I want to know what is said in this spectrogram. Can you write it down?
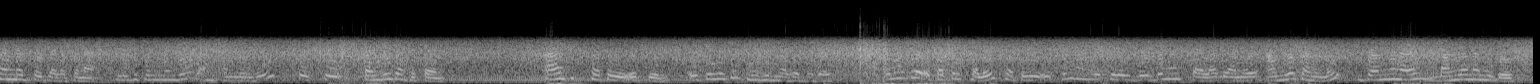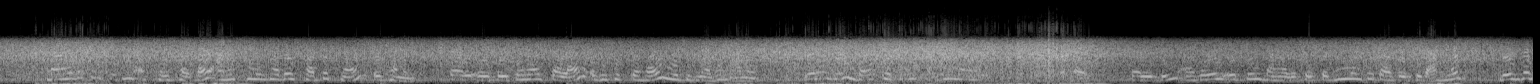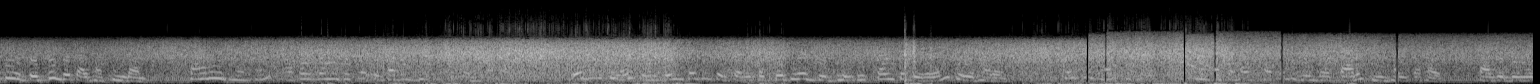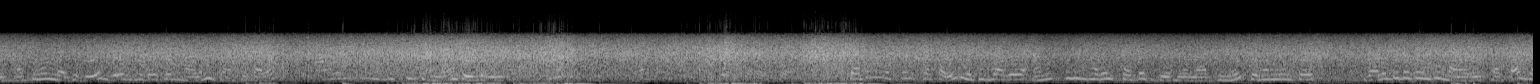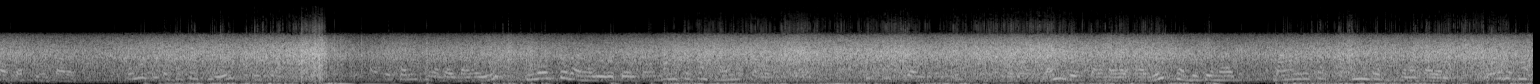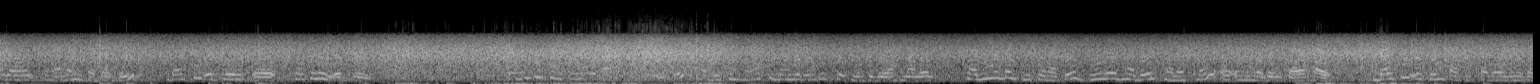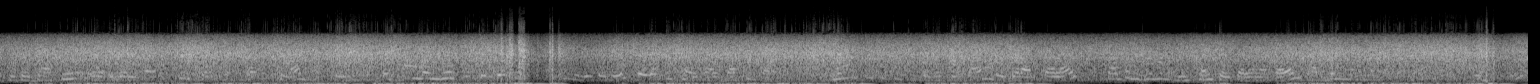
সংবাদ পর্যালোচনা লিখিত মঞ্জুর আহসান মঞ্জুর তথ্যে সঞ্জিদা হোসেন আজ সতেরোই এপ্রিল ঐতিহাসিক মুজিবনগর দিবস উনিশশো একাত্তর সালে সতেরোই এপ্রিল বাংলাদেশের বৈদ্যনাথ তলা গ্রামের আম্রকাননে জন্ম নেয় বাংলা নামে দেশ বাংলাদেশের প্রথম অস্থায়ী সরকার আনুষ্ঠানিকভাবে শপথ নেয় এখানে পরে এই বৈদ্যনাথ তলায় অভিযুক্ত হয় মুজিবনগর নামে এর আগে দশ এপ্রিল স্বাধীন বাংলাদেশ পরের দিন এগারোই এপ্রিল বাংলাদেশের প্রধানমন্ত্রী তাজুদ্দিন আহমেদ দেশবাসীর উদ্দেশ্যে বেতার ভাষণ দেন। তার এই ভাষণ আকাশবাণী থেকে ভাষণে তিনি দেশব্যাপী পরিচালিত প্রতিরোধ যুদ্ধের বিস্তারিত বিবরণ তুলে ধরেন। তারিখ নির্ধারিত হয়। তাজউদ্দিনের ভাষণের মধ্যে দিয়ে দেশ বিদেশের মানুষ জানতে পারে বাংলাদেশের মানুষের সংগ্রাম পরিচালনা সতেরো এপ্রিল সকালে মুজিবনগরে আনুষ্ঠানিকভাবে শপথ গ্রহণের মাধ্যমে প্রধানমন্ত্রী গণপ্রজাতন্ত্রী বাংলাদেশ সরকার যাত্রা শুরু করে উনিশশো একাত্তর সালে পাকিস্তানি সেনাদল বাহিনী বিভক্ত বাঙালির উপর বঙ্গবন্ধুকে হামলা আগে ছাব্বিশে মার্চ বাংলাদেশের স্বাধীনতা ঘোষণা করেন। এর ধারাবাহিকতাতে দশই এপ্রিল ও সতেরোই এপ্রিল ছাব্বিশে মার্চ বঙ্গবন্ধু শেখ মুজিবুর রহমানের স্বাধীনতা ঘোষণাকে দৃঢ়ভাবে সমর্থন ও অনুমোদন করা হয়। দশই এপ্রিল পাকিস্তানের নির্বাচিত জাতীয় ও এবং পশ্চিমবঙ্গে প্রবাসী সরকার গঠন করা গুজরাট শপথ গ্রহণ অনুষ্ঠান পরিচালনা করেন আব্দুল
